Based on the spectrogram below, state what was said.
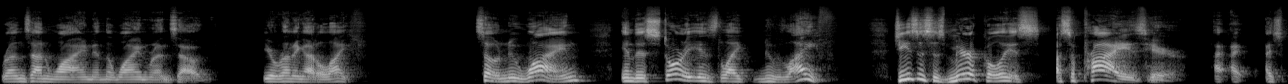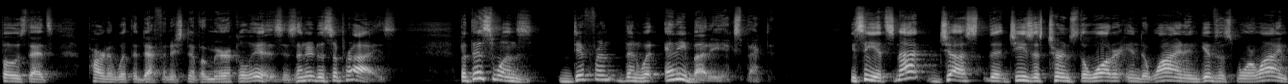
runs on wine and the wine runs out, you're running out of life. So, new wine in this story is like new life. Jesus' miracle is a surprise here. I, I, I, suppose that's part of what the definition of a miracle is, isn't it? A surprise. But this one's different than what anybody expected. You see, it's not just that Jesus turns the water into wine and gives us more wine,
